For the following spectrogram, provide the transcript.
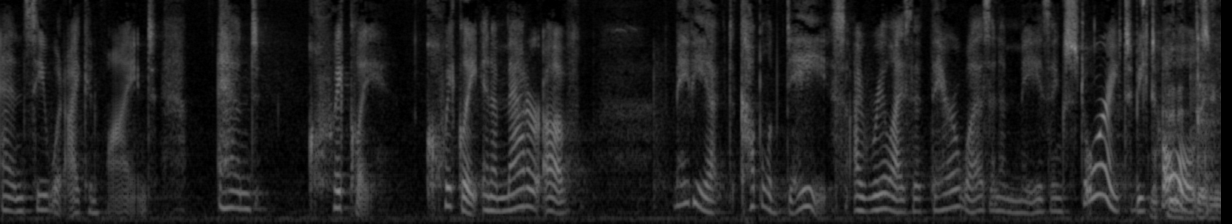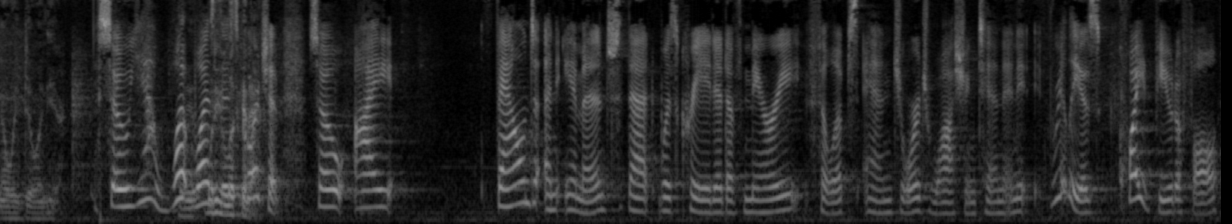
and see what I can find. And quickly, quickly, in a matter of maybe a couple of days, I realized that there was an amazing story to be what kind of told. digging are we doing here? So, yeah, what are you- was what this looking at? courtship? So, I found an image that was created of Mary Philipse and George Washington, and it really is quite beautiful.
